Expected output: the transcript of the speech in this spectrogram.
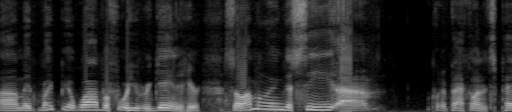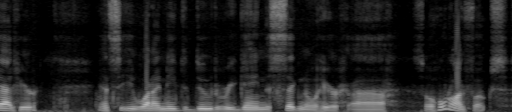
um, it might be a while before you regain it here. So I'm going to see, um, put it back on its pad here, and see what I need to do to regain the signal here. Uh, so hold on, folks.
